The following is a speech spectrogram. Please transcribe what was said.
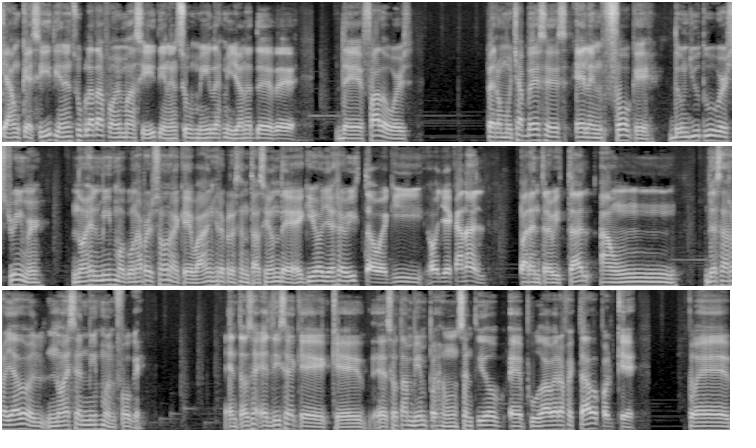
que aunque sí tienen su plataforma, sí tienen sus miles, millones de, followers, pero muchas veces el enfoque de un youtuber streamer no es el mismo que una persona que va en representación de X o Y revista o X o Y canal para entrevistar a un desarrollador, no es el mismo enfoque. Entonces él dice que, eso también, pues en un sentido, eh, pudo haber afectado porque, pues,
